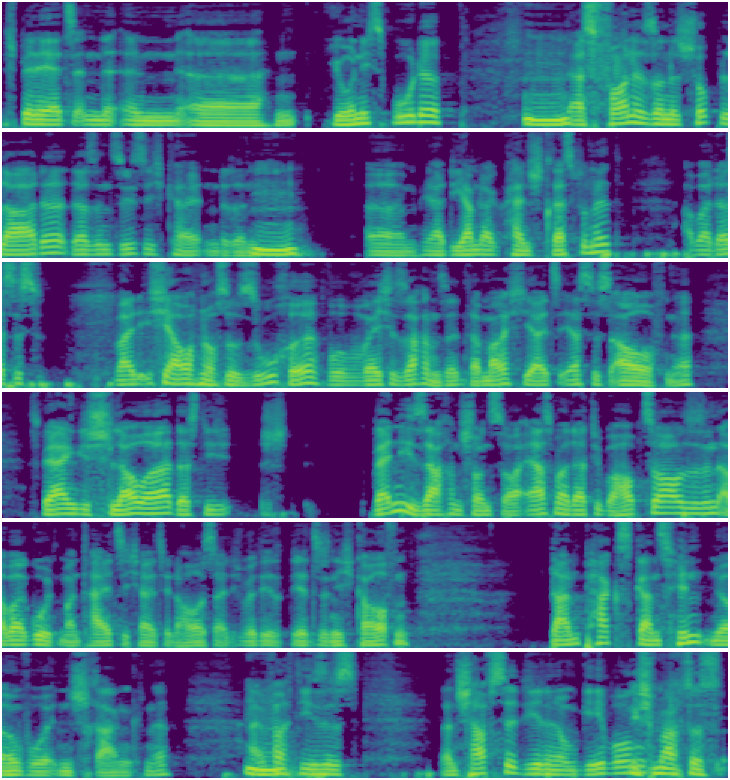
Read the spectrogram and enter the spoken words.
ich bin ja jetzt in, in äh, Jonis Bude. Mhm. Da ist vorne so eine Schublade, da sind Süßigkeiten drin. Ähm, ja, die haben da keinen Stress mit. Aber das ist, weil ich ja auch noch so suche, wo welche Sachen sind, da mache ich die als erstes auf. Ne? Es wäre eigentlich schlauer, dass die, wenn die Sachen schon zu, erstmal, dass die überhaupt zu Hause sind, aber gut, man teilt sich halt den Haushalt. Ich würde jetzt nicht kaufen. Dann pack's ganz hinten irgendwo in den Schrank. Ne? Einfach dieses, dann schaffst du dir eine Umgebung. Ich mache das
